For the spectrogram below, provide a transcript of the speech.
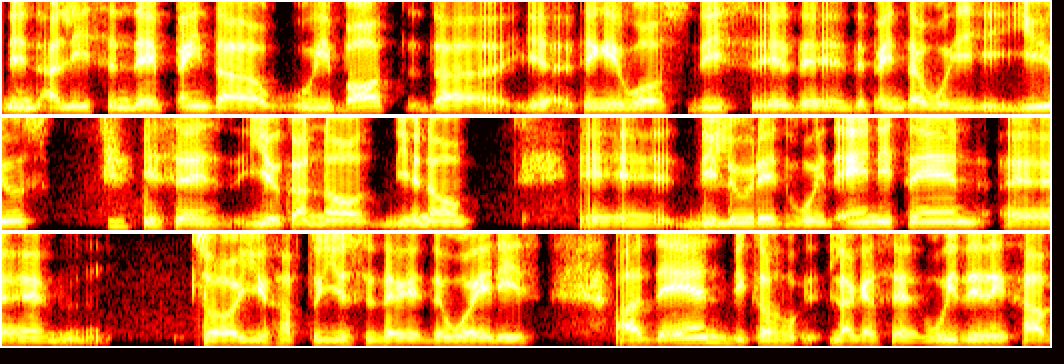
in at least in the paint that we bought that yeah, i think it was this uh, the the paint that we use it says you cannot you know uh, dilute it with anything. Um, so you have to use it the, the way it is. At the end because like i said we didn't have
